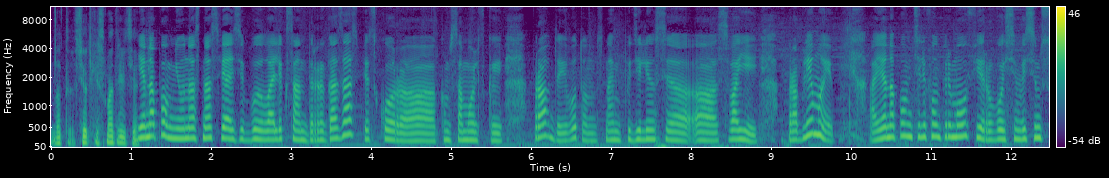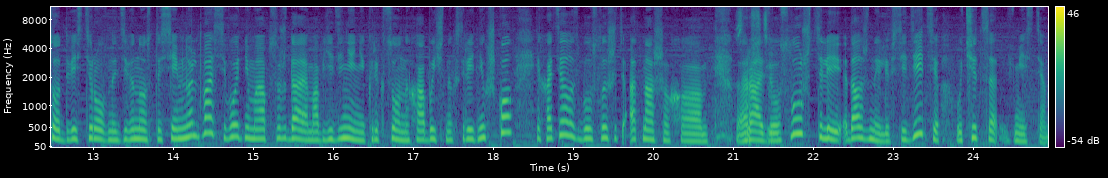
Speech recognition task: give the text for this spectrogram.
вот, все-таки смотрите. Я напомню, у нас на связи был Александр Рогоза, спецкор а, комсомольской правды, и вот он с нами поделился а, своей проблемой. А я напомню, телефон прямого эфира 8 800 200 ровно 9702. Сегодня мы обсуждаем объединение коррекционных и обычных средних школ, и хотелось бы услышать от наших а, радиослушателей, должны ли все дети учиться вместе.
